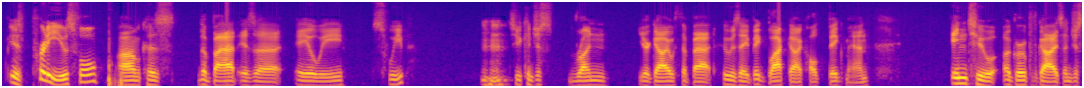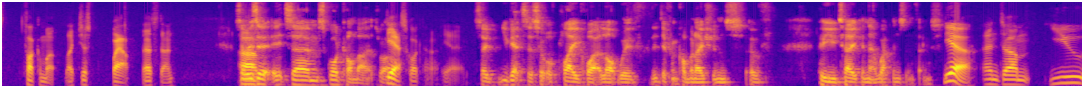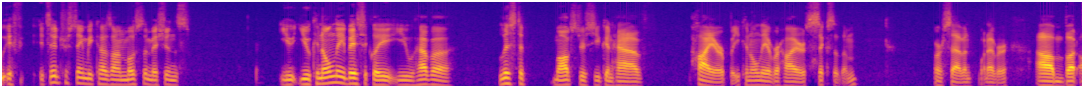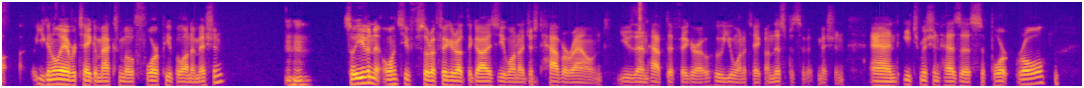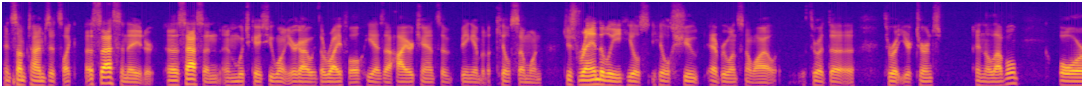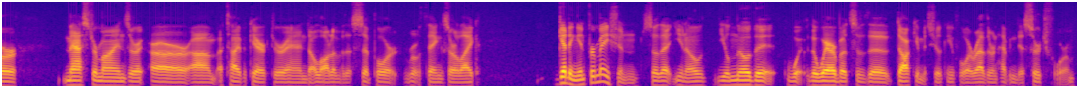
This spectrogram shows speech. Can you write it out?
is pretty useful because the bat is a AOE sweep, hmm so you can just run your guy with the bat, who is a big black guy called Big Man, into a group of guys and just fuck them up. Like just wow, that's done. So is Um, it? It's um, squad combat as well. Yeah, squad combat. Yeah, So you get to sort of play quite a lot with the different combinations of who you take and their weapons and things. Yeah, and um, you if it's interesting because on most of the missions, you you can only basically you have a list of mobsters you can have hire, but you can only ever hire six of them or seven, whatever. Um, but uh, you can only ever take a maximum of four people on a mission. Mhm. So even once you've sort of figured out the guys you want to just have around, you then have to figure out who you want to take on this specific mission. And each mission has a support role, and sometimes it's like assassinator, assassin, in which case you want your guy with a rifle. He has a higher chance of being able to kill someone. Just randomly, he'll he'll shoot every once in a while throughout the throughout your turns in the level, or masterminds are are um, a type of character, and a lot of the support things are like getting information so that you know you'll know the the whereabouts of the documents you're looking for rather than having to search for them.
